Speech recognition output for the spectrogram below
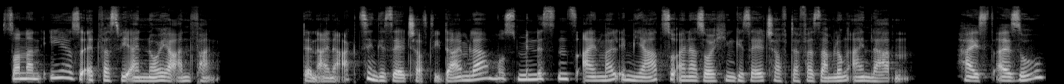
sondern eher so etwas wie ein neuer Anfang. Denn eine Aktiengesellschaft wie Daimler muss mindestens einmal im Jahr zu einer solchen Gesellschafterversammlung einladen. Heißt also,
